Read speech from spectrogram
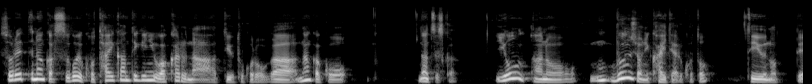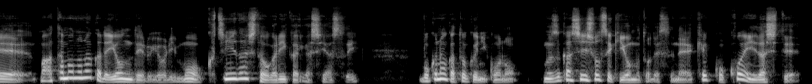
それってなんかすごいこう体感的にわかるなっていうところが、なんかこう、なんですか、よあの文章に書いてあることっていうのって、まあ、頭の中で読んでるよりも口に出した方が理解がしやすい。僕なんか特にこの難しい書籍読むとですね、結構声に出して、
